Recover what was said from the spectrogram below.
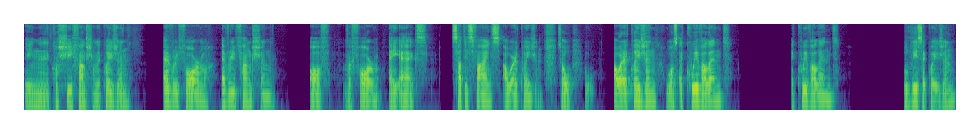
in Cauchy functional equation, every form, every function of the form ax satisfies our equation. So our equation was equivalent equivalent to this equation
